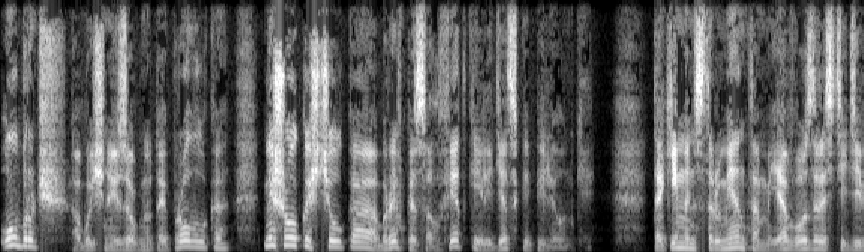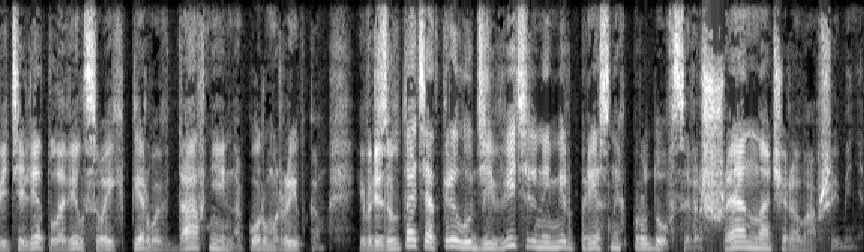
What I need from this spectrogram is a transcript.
Обруч, обычно изогнутая проволока, мешок из чулка, обрывка салфетки или детской пеленки. Таким инструментом я в возрасте девяти лет ловил своих первых дафней на корм рыбкам и в результате открыл удивительный мир пресных прудов, совершенно очаровавший меня.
